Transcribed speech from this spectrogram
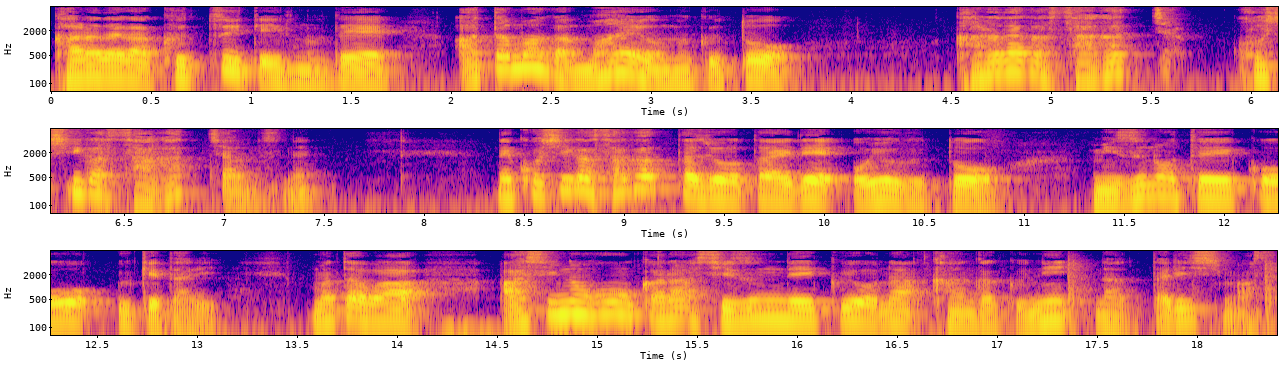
体がくっついているので頭が前を向くと体が下がっちゃう。腰が下がっちゃうんですね。で腰が下がった状態で泳ぐと水の抵抗を受けたりまたは足の方から沈んでいくような感覚になったりします。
